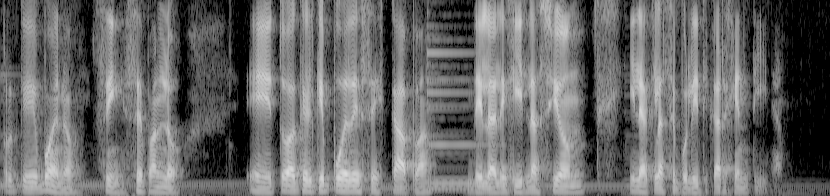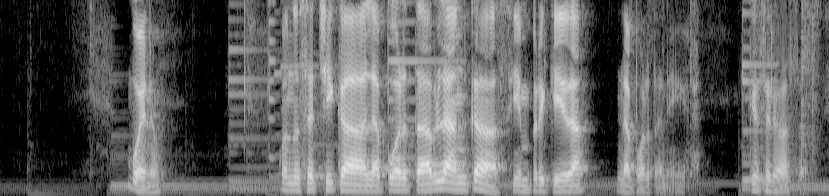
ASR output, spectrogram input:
porque bueno, sí, sépanlo, eh, todo aquel que puede se escapa de la legislación y la clase política argentina. Bueno, cuando se achica la puerta blanca, siempre queda la puerta negra. ¿Qué se le va a hacer?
